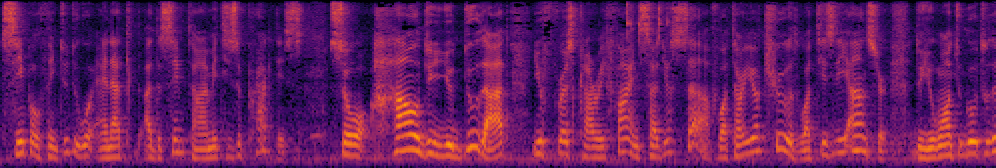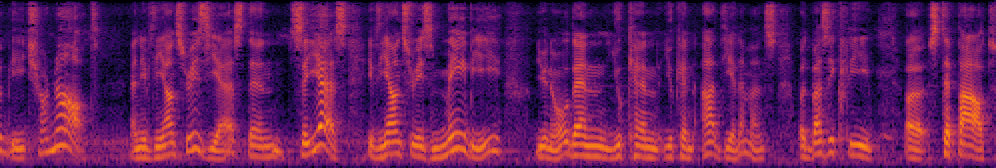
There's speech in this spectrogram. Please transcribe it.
simple thing to do and at, at the same time it is a practice. So how do you do that? You first clarify inside yourself, what are your truths? What is the answer? Do you want to go to the beach or not? And if the answer is yes, then say yes. If the answer is maybe, you know, then you can you can add the elements, but basically uh, step out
